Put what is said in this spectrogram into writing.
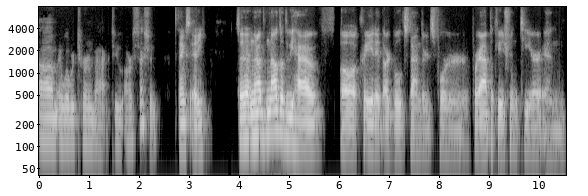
um, and we'll return back to our session. Thanks, Eddie. So now, now that we have uh, created our gold standards for for application tier and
